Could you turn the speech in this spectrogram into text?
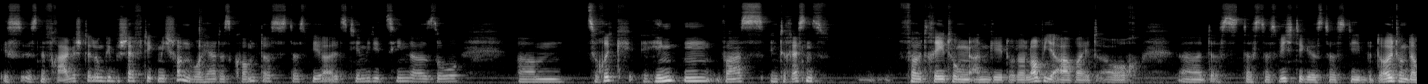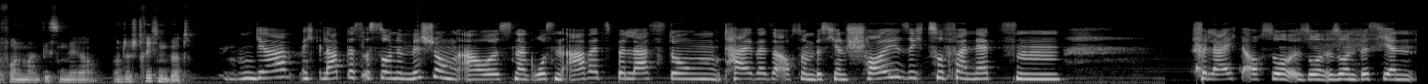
ist, ist eine Fragestellung, die beschäftigt mich schon, woher das kommt, dass, dass wir als Tiermedizin da so ähm, zurückhinken, was Interessens Vertretungen angeht oder Lobbyarbeit auch, äh, dass, dass das wichtig ist, dass die Bedeutung davon mal ein bisschen mehr unterstrichen wird. Ja, ich glaube, das ist so eine Mischung aus einer großen Arbeitsbelastung, teilweise auch so ein bisschen scheu, sich zu vernetzen, vielleicht auch so, so, so ein bisschen,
